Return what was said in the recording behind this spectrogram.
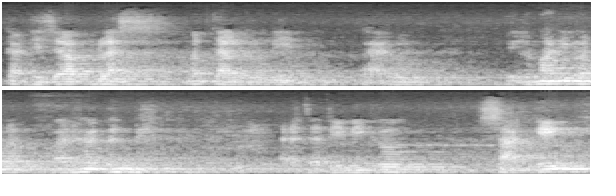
Gak dijawab belas medal rumi baru di lemari kono baru ngoten. Nah, jadi niku saking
